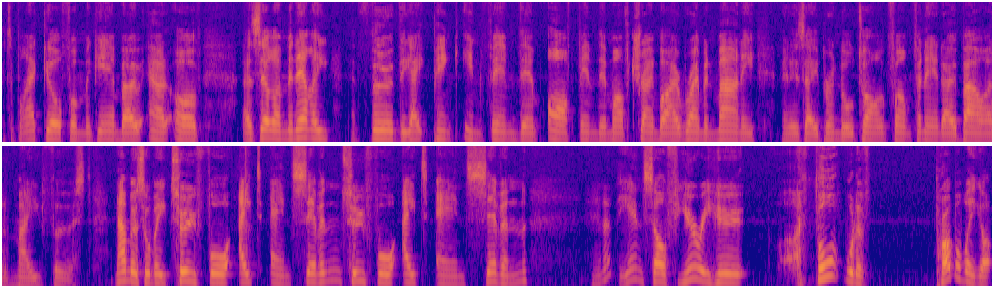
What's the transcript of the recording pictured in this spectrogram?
It's a black girl from Magambo out of Azella Minelli, And third, the eight pink in Them Off. Fend Them Off, trained by Raymond Marnie. And is a brindle dog from Fernando Ballard, of made first. Numbers will be 2, 4, 8, and 7. 2, 4, 8, and 7. And at the end, Soul Fury, who I thought would have probably got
